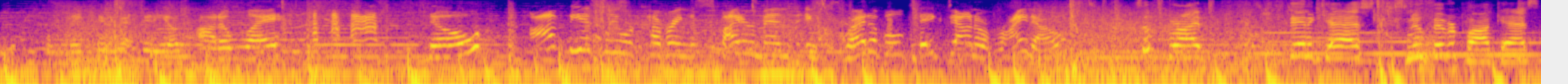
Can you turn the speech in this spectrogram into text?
the people who make internet videos autoplay. no, obviously we're covering the Spider-Man's incredible takedown of Rhino. Subscribe. Danicast, it's new favorite podcast.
